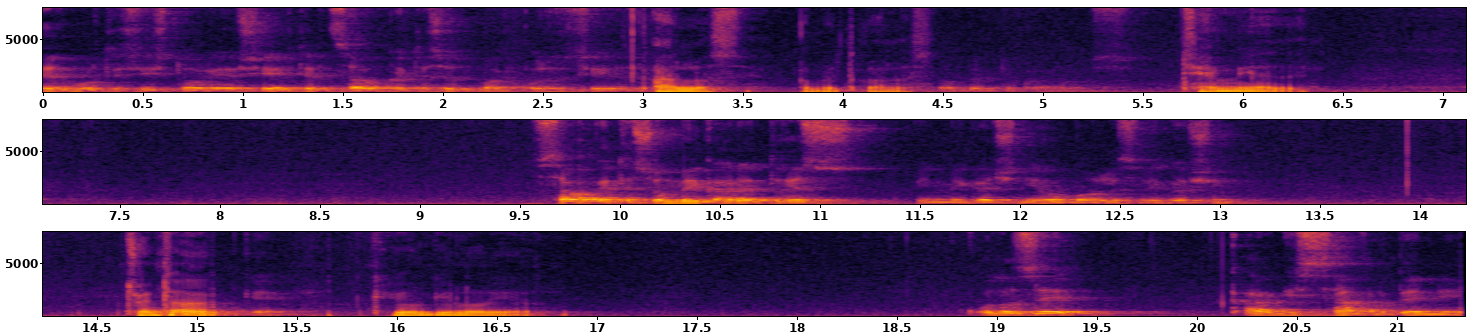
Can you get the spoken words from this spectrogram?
ფეხბურთის ისტორიაში ერთ-ერთ საუკეთესო მაგ პოზიციაზე? კარლოსი, რობერტო კარლოსი. რობერტო კარლოსი. ჩემი აზრით. საუკეთესო მეკარე დღეს ვინ მიგაჩნია უმაღლეს ლიგაში? ჩვენთან? კი. გიორგი ლორია. ყველაზე კარგი საყრდენი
